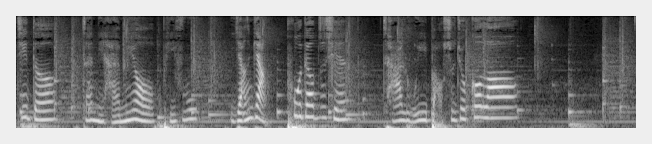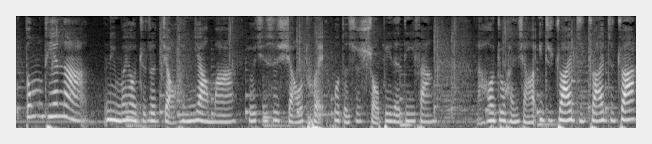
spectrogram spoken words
记得在你还没有皮肤痒痒破掉之前，擦乳液保湿就够了。冬天呐、啊，你们有觉得脚很痒吗？尤其是小腿或者是手臂的地方，然后就很想要一直抓、一直抓、一直抓。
